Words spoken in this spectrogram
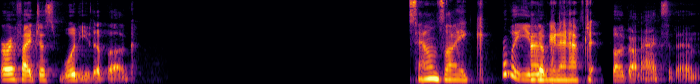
or if I just would eat a bug. Sounds like Probably I'm going to have to bug on accident.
